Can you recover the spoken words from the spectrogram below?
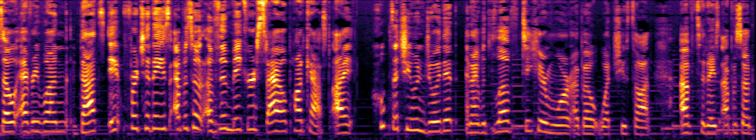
So, everyone, that's it for today's episode of the Maker Style Podcast. I hope that you enjoyed it, and I would love to hear more about what you thought of today's episode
